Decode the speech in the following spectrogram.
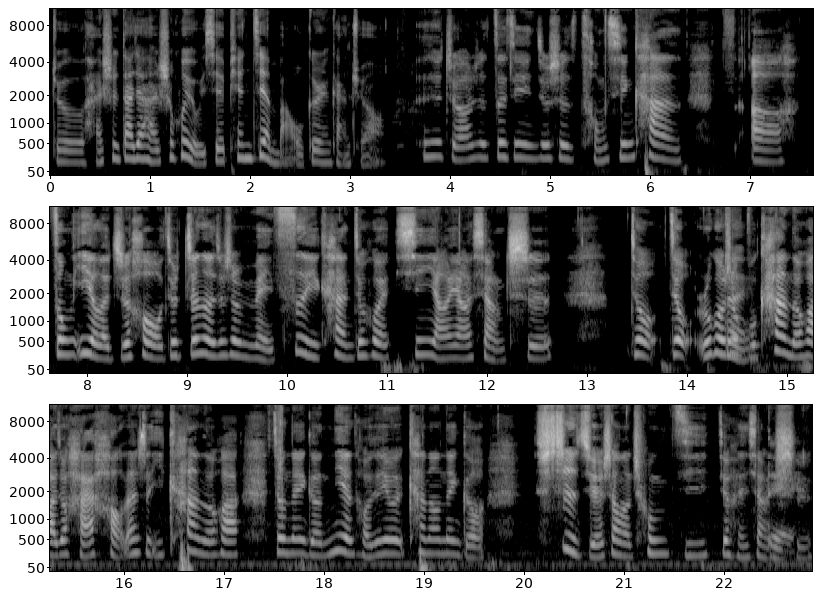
就还是大家还是会有一些偏见吧，我个人感觉啊。而且主要是最近就是重新看呃综艺了之后，就真的就是每次一看就会心痒痒想吃。就就如果说不看的话就还好，但是一看的话，就那个念头就因为看到那个。视觉上的冲击就很想吃，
